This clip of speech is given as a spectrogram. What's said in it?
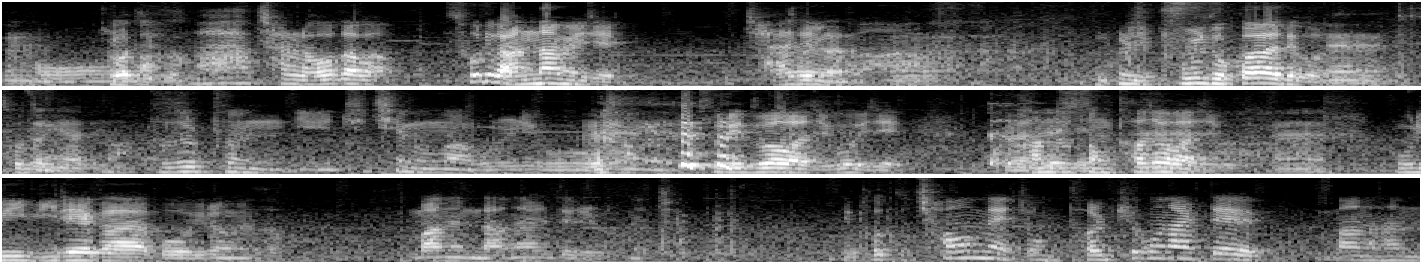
응. 어, 꺼지고 막잘 나오다가 소리가 안 나면 이제 자야 되는구나. 어, 그리고 불도 꺼야 되거든. 네 소등해야 돼 구슬픈 이 취침 음악 울리고 형 둘이 누워가지고 이제 감수성 얘기. 터져가지고 네. 우리 미래가 뭐 이러면서 많은 나날들을 보냈죠. 그것도 처음에 좀 덜 피곤할 때만 한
